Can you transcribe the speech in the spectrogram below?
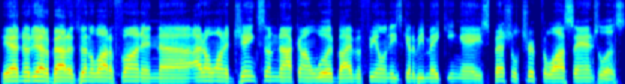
Yeah, no doubt about it. It's been a lot of fun, and uh, I don't want to jinx him, knock on wood, but I have a feeling he's going to be making a special trip to Los Angeles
